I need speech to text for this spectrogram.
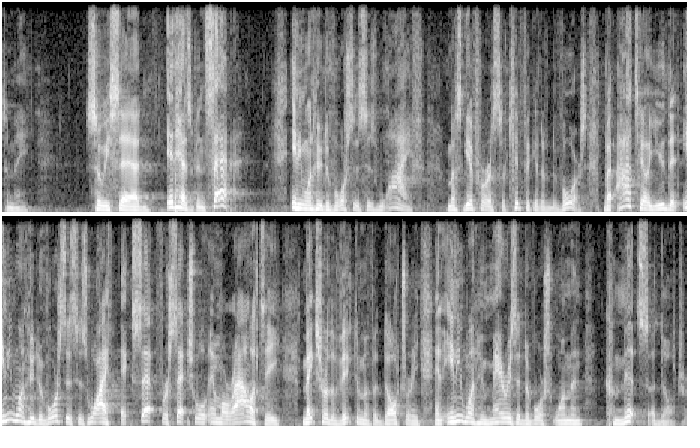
to me. So he said, It has been said, anyone who divorces his wife must give her a certificate of divorce. But I tell you that anyone who divorces his wife, except for sexual immorality, makes her the victim of adultery. And anyone who marries a divorced woman commits adultery.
